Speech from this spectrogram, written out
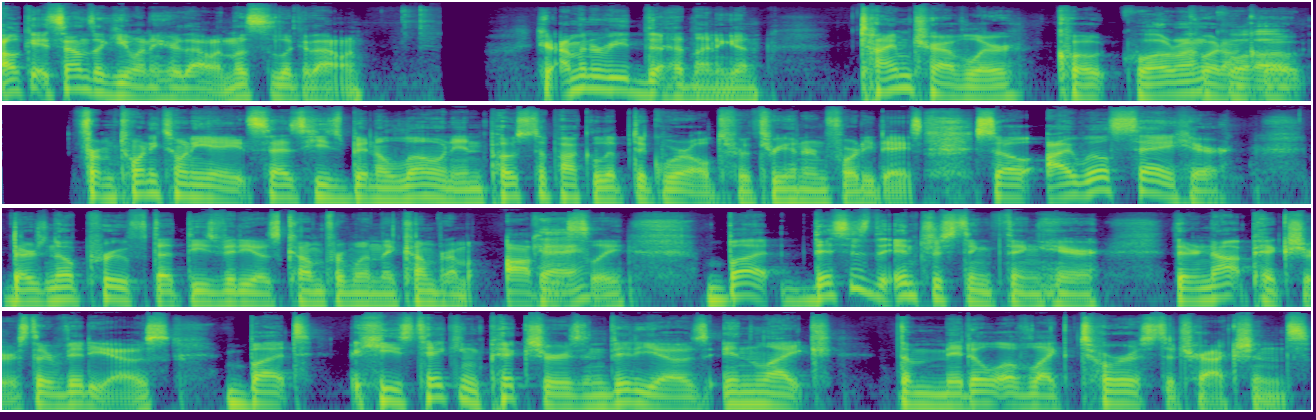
Okay, it sounds like you want to hear that one. Let's look at that one. Here, I'm going to read the headline again. Time traveler quote quote unquote. quote unquote from 2028 says he's been alone in post-apocalyptic world for 340 days. So I will say here, there's no proof that these videos come from when they come from, obviously. But this is the interesting thing here. They're not pictures, they're videos, but he's taking pictures and videos in like the middle of like tourist attractions.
